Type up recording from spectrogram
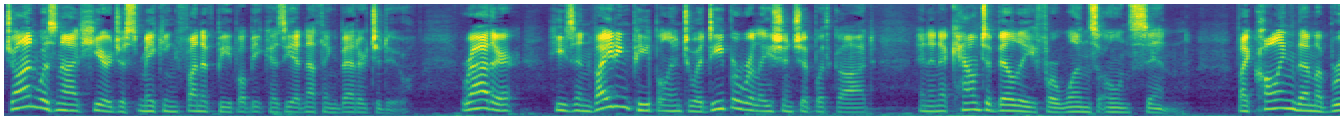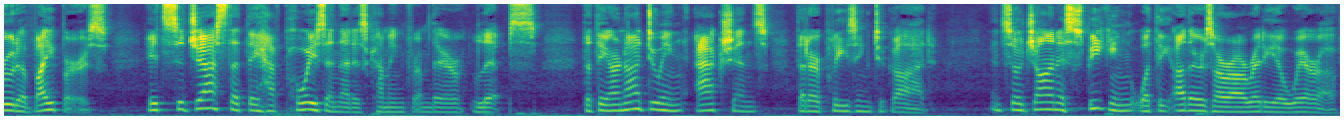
John was not here just making fun of people because he had nothing better to do. Rather, he's inviting people into a deeper relationship with God and an accountability for one's own sin. By calling them a brood of vipers, it suggests that they have poison that is coming from their lips, that they are not doing actions that are pleasing to God. And so John is speaking what the others are already aware of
